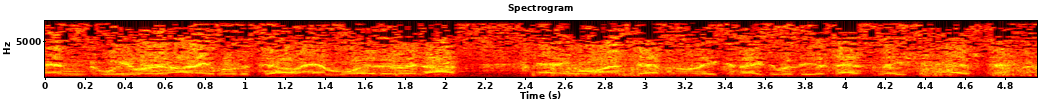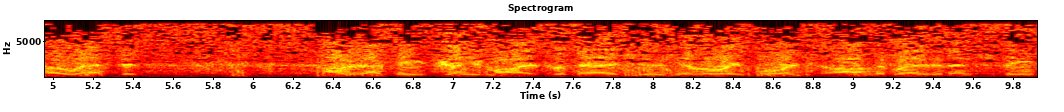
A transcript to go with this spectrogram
and we were unable to tell him whether or not anyone definitely connected with the assassination has been arrested. I was at the Trade Mart prepared to give a report on the president's speech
